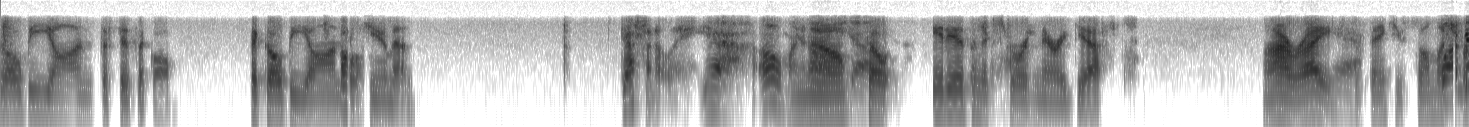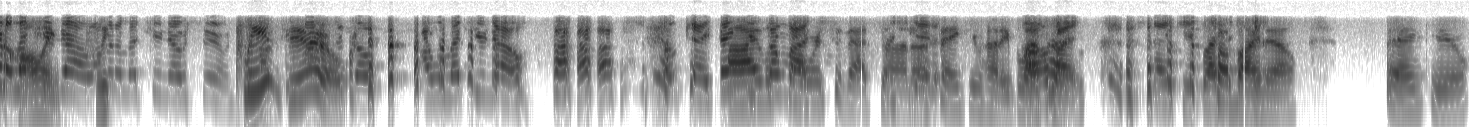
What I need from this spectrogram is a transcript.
go beyond the physical, that go beyond Oh. the human. Definitely. Yeah. Oh my God. you gosh. know, yeah. so it is an extraordinary gift. All right. Yeah. So thank you so much well, I'm for gonna calling. let you know. Please, I'm gonna let you know soon. please About two months do. I will let you know. okay. Thank I you so much. I look forward to that, Donna. Thank you, honey. All right. Blessings. Thank you. Bye bye now. Thank you.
